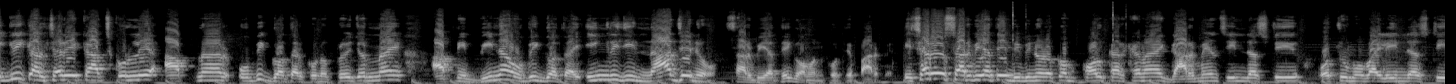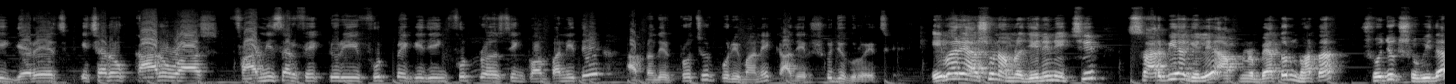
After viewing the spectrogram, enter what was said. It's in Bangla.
এগ্রিকালচারে কাজ করলে আপনার অভিজ্ঞতার কোনো প্রয়োজন নাই। আপনি বিনা অভিজ্ঞতায় ইংরেজি না জেনেও সার্বিয়াতে গমন করতে পারবেন। এছাড়াও সার্বিয়াতে বিভিন্ন রকম কলকারখানায় garments industry automobile industry garage এছাড়াও car wash furniture factory food packaging food processing কোম্পানিতে আপনাদের প্রচুর পরিমাণে কাজের সুযোগ রয়েছে। এবারে আসুন আমরা জেনে নিচ্ছি, সার্বিয়া গেলে আপনার বেতন ভাতা, সুযোগ সুবিধা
